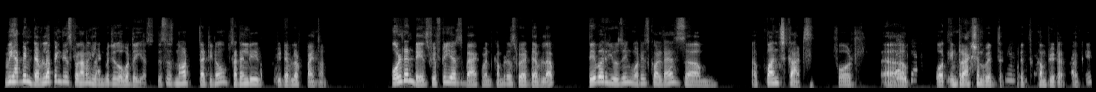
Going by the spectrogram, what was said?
we have been developing these programming languages over the years. This is not that, you know, suddenly we developed Python. Olden days, 50 years back, when computers were developed, they were using what is called as um, punch cards for uh, for interaction with with computer. Okay,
